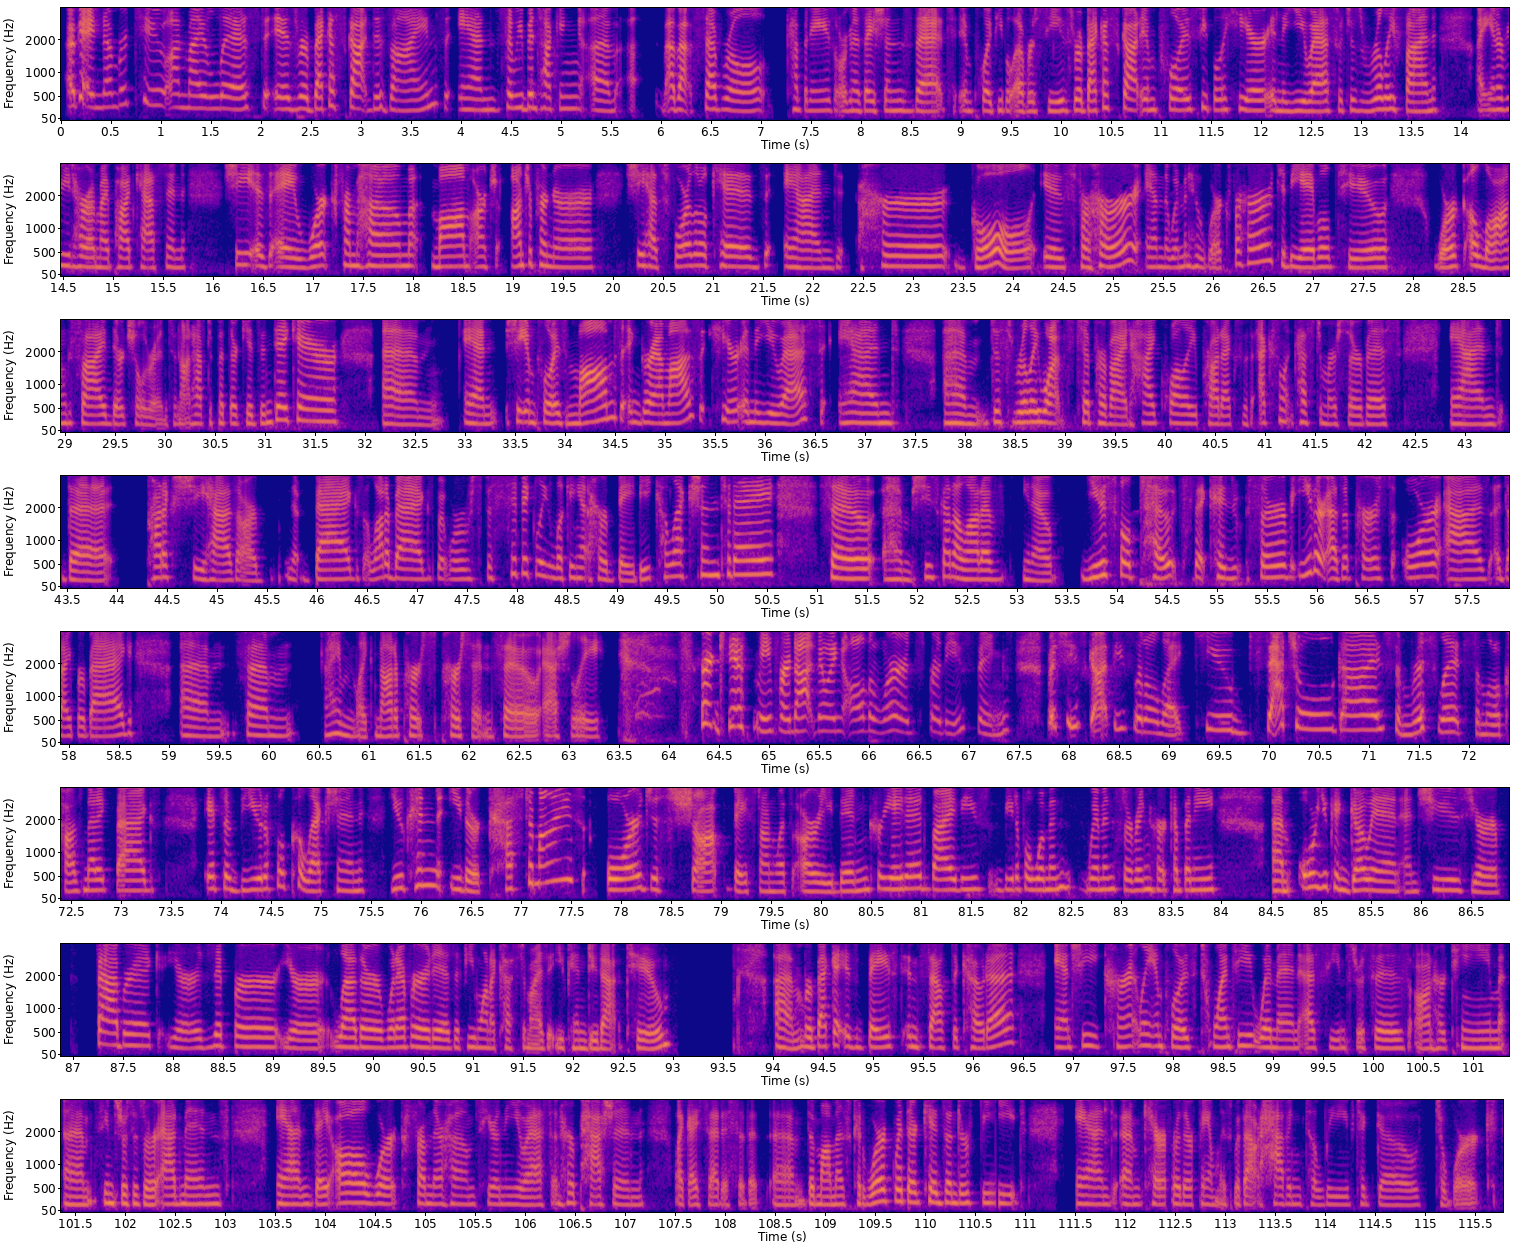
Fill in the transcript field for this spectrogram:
Okay, number two on my list is Rebecca Scott Designs. And so we've been talking um, about several companies, organizations that employ people overseas. Rebecca Scott employs people here in the US, which is really fun. I interviewed her on my podcast, and she is a work from home mom entrepreneur. She has four little kids, and her goal is for her and the women who work for her to be able to work alongside their children, to not have to put their kids in daycare. Um, and she employs moms and grandmas here in the US and um, just really wants to provide high quality products with excellent customer service. And the products she has are bags, a lot of bags, but we're specifically looking at her baby collection today. So um, she's got a lot of, you know, useful totes that could serve either as a purse or as a diaper bag. Um, some I'm like not a purse person, so Ashley. forgive me for not knowing all the words for these things but she's got these little like cube satchel guys some wristlets some little cosmetic bags it's a beautiful collection you can either customize or just shop based on what's already been created by these beautiful women women serving her company um, or you can go in and choose your fabric, your zipper, your leather, whatever it is. If you want to customize it, you can do that too. Um, Rebecca is based in South Dakota, and she currently employs 20 women as seamstresses on her team. Um, seamstresses are admins, and they all work from their homes here in the US. And her passion, like I said, is so that um, the mamas could work with their kids under feet and um, care for their families without having to leave to go to work.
